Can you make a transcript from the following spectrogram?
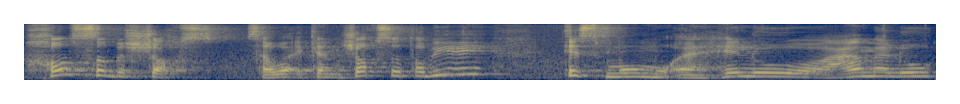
خاصة بالشخص سواء كان شخص طبيعي اسمه مؤهله عمله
